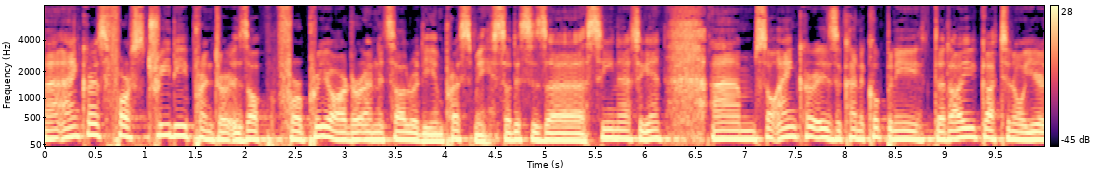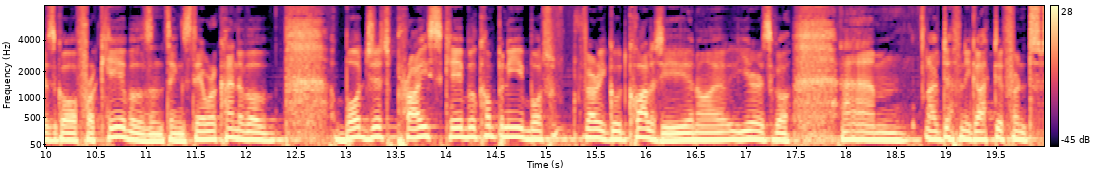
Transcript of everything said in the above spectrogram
Uh, Anker's first 3D printer is up for pre-order and it's already impressed me. So this is a CNET again. Um, so Anker is a kind of company that I got to know years ago for cables and things. They were kind of a budget price cable company, but very good quality. You know, years ago. Um, I've definitely got different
